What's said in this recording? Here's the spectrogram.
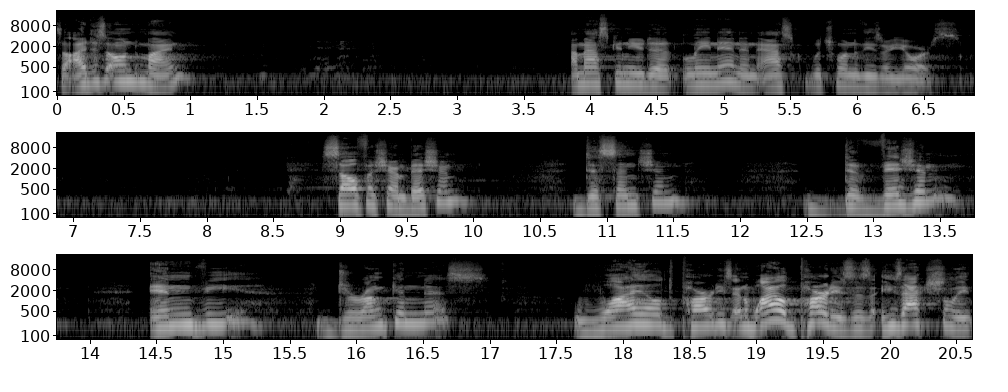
So I just owned mine. I'm asking you to lean in and ask which one of these are yours selfish ambition, dissension, division, envy, drunkenness, wild parties. And wild parties is, he's actually,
